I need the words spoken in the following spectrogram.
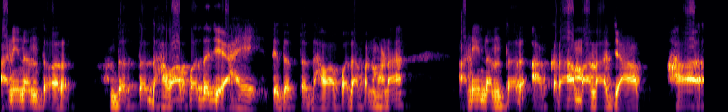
आणि नंतर दत्त धावापद जे आहे ते दत्त धावापद आपण म्हणा आणि नंतर अकरा माला जाप हा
